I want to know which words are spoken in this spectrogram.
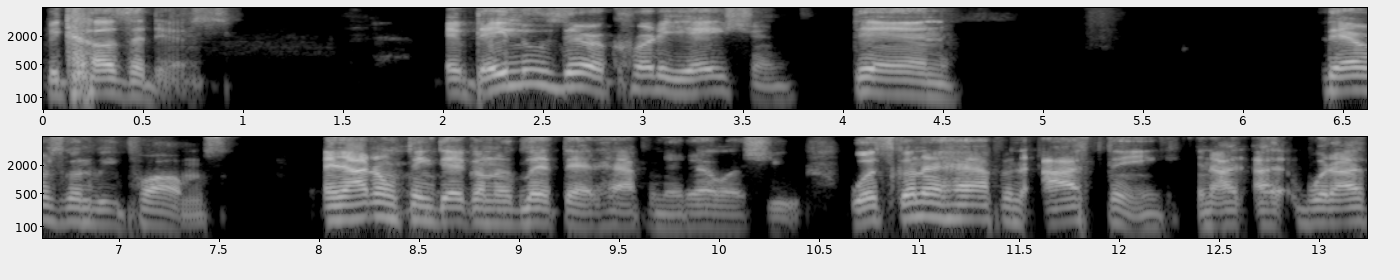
because of this. If they lose their accreditation, then there's going to be problems. And I don't think they're going to let that happen at LSU. What's going to happen, I think, and I, I what I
